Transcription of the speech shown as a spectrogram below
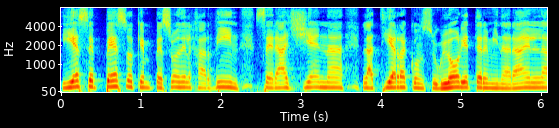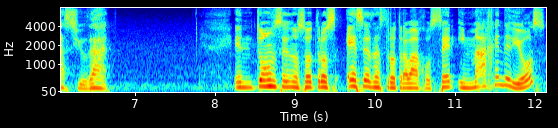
Y ese peso que empezó en el jardín será llena la tierra con su gloria y terminará en la ciudad. Entonces nosotros, ese es nuestro trabajo, ser imagen de Dios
